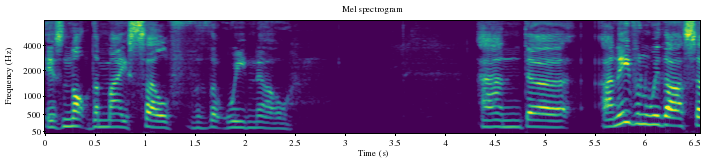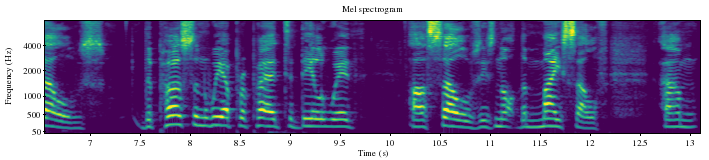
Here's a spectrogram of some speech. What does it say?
is not the myself that we know and uh, and even with ourselves, the person we are prepared to deal with ourselves is not the myself. Um,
